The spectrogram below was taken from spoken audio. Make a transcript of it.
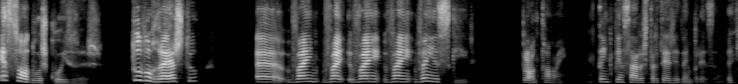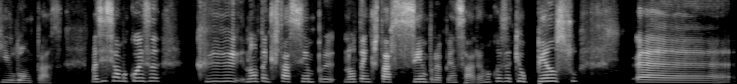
é só duas coisas. Tudo o resto uh, vem, vem, vem, vem, vem a seguir. Pronto, está bem. Tem que pensar a estratégia da empresa, aqui o longo prazo. Mas isso é uma coisa que não tem que estar sempre, não tem que estar sempre a pensar. É uma coisa que eu penso, uh,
